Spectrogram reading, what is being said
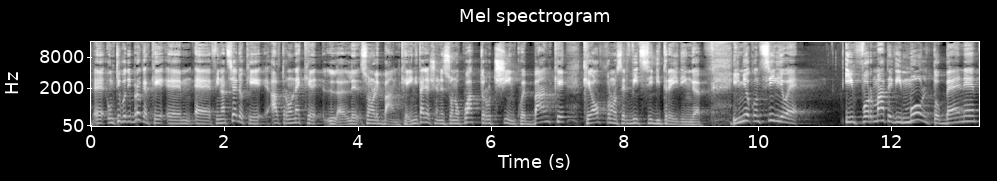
eh, un tipo di broker che eh, è finanziario che altro non è che le, sono le banche. In Italia ce ne sono 4 o 5 banche che offrono servizi di trading. Il mio consiglio è Informatevi molto bene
